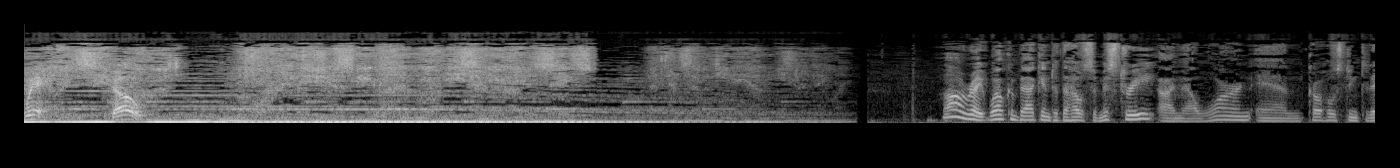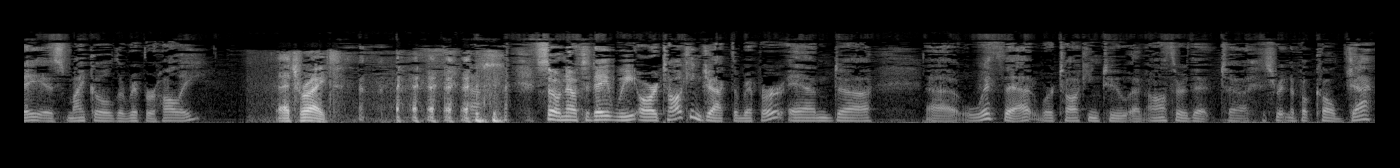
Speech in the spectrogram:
Quick, go. All right, welcome back into the House of Mystery. I'm Al Warren, and co-hosting today is Michael the Ripper Hawley. That's right. So now today we are talking Jack the Ripper, and uh, uh, with that we're talking to an author that uh, has written a book called Jack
